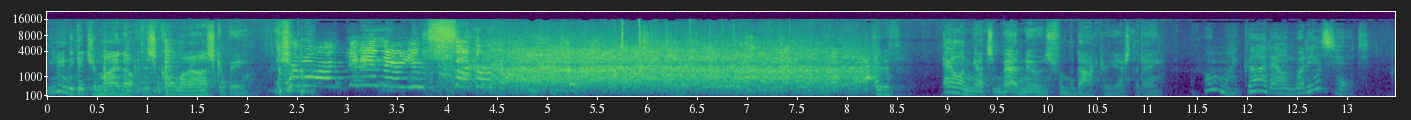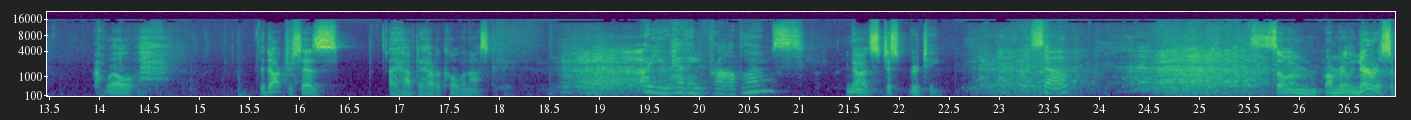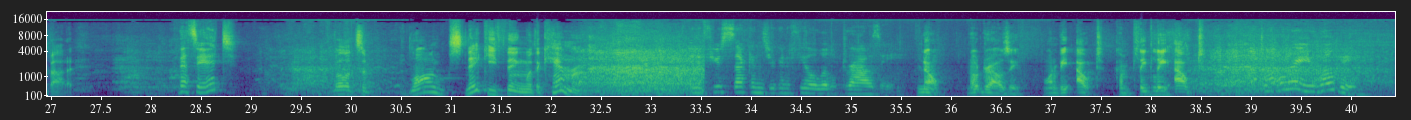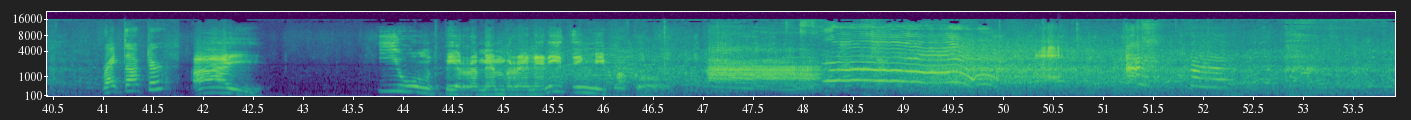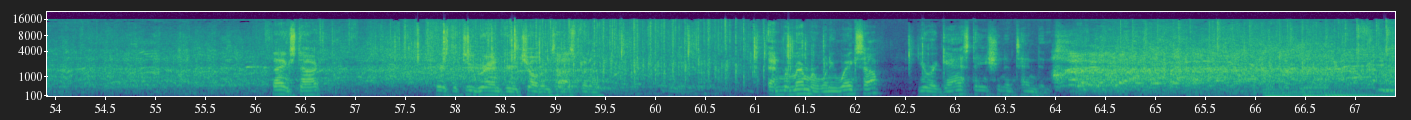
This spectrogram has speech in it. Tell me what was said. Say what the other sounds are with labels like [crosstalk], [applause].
You need to get your mind off this colonoscopy. Come on, get in there, you sucker! Judith, Alan got some bad news from the doctor yesterday. Oh my God, Alan, what is it? Well, the doctor says I have to have a colonoscopy. Are you having problems? No, it's just routine. So? So I'm, I'm really nervous about it. That's it? Well, it's a long, snaky thing with a camera. In a few seconds, you're going to feel a little drowsy. No, no drowsy. I want to be out, completely out. Don't worry, you will be. Right, Doctor? Aye. You won't be remembering anything, me Paco. Thanks, Doc. Here's the two grand for your children's hospital. And remember, when he wakes up, you're a gas station attendant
